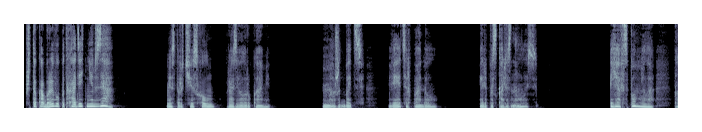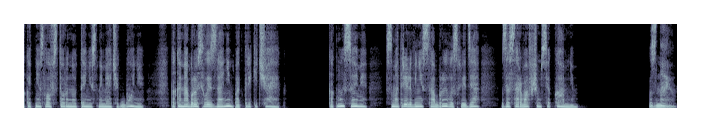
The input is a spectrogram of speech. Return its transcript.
что к обрыву подходить нельзя». Мистер Чисхолм развел руками. «Может быть, ветер подул или поскользнулась?» Я вспомнила, как отнесло в сторону теннисный мячик Бонни, как она бросилась за ним под крики чаек, как мы с Эми смотрели вниз с обрыва, следя за сорвавшимся камнем. «Знаю.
